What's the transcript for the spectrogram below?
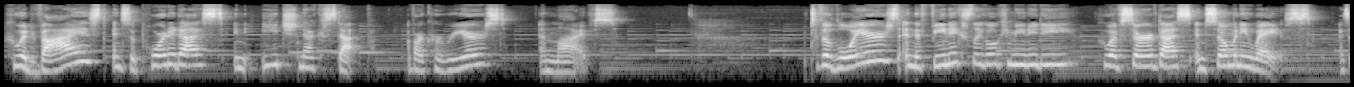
who advised and supported us in each next step of our careers and lives. To the lawyers in the Phoenix legal community who have served us in so many ways as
